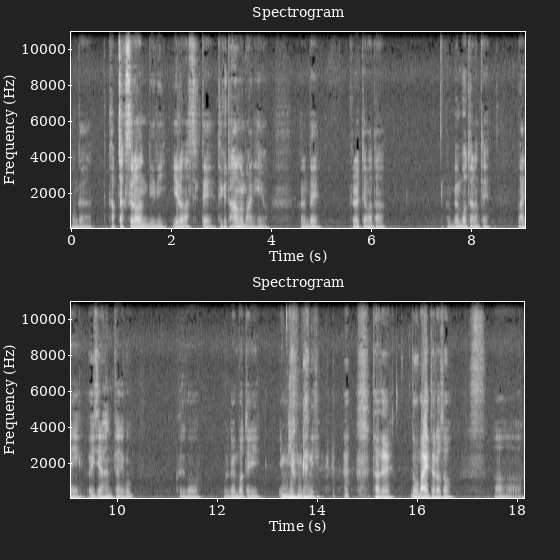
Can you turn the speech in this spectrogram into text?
뭔가 갑작스러운 일이 일어났을 때 되게 당황을 많이 해요. 그런데 그럴 때마다 멤버들한테 많이 의지를 하는 편이고 그리고 우리 멤버들이 임기응변이 다들 너무 많이 들어서 어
